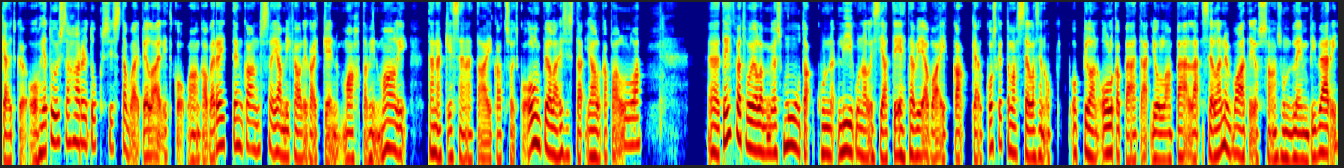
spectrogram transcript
käytkö ohjatuissa harjoituksista vai pelailitko vaan kavereitten kanssa ja mikä oli kaikkein mahtavin maali tänä kesänä tai katsoitko olympialaisista jalkapalloa. Tehtävät voi olla myös muuta kuin liikunnallisia tehtäviä, vaikka käy koskettamassa sellaisen oppilaan olkapäätä, jolla on päällä sellainen vaate, jossa on sun lempiväri.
